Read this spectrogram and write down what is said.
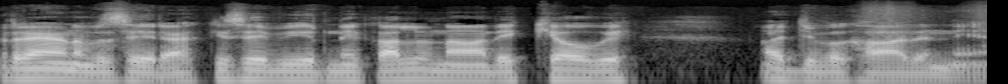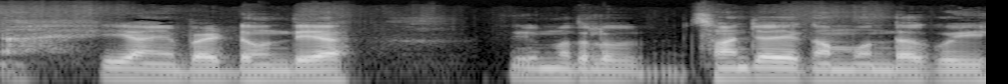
ਰਹਿਣ ਵਸੇਰਾ, ਕਿਸੇ ਵੀਰ ਨੇ ਕੱਲ ਨਾ ਦੇਖਿਆ ਹੋਵੇ, ਅੱਜ ਵਿਖਾ ਦਿੰਨੇ ਆ ਇਹ ਐਂ ਬੈੱਡ ਹੁੰਦੇ ਆ ਇਹ ਮਤਲਬ ਸਾਂਝਾ ਜਿਹਾ ਕੰਮ ਹੁੰਦਾ, ਕੋਈ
